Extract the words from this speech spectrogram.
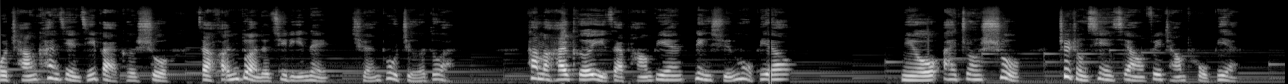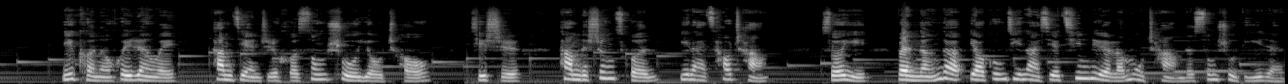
我常看见几百棵树在很短的距离内全部折断，它们还可以在旁边另寻目标。牛爱撞树，这种现象非常普遍。你可能会认为它们简直和松树有仇，其实它们的生存依赖操场，所以本能的要攻击那些侵略了牧场的松树敌人。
